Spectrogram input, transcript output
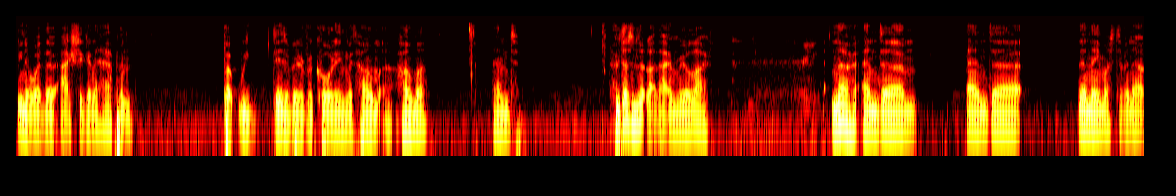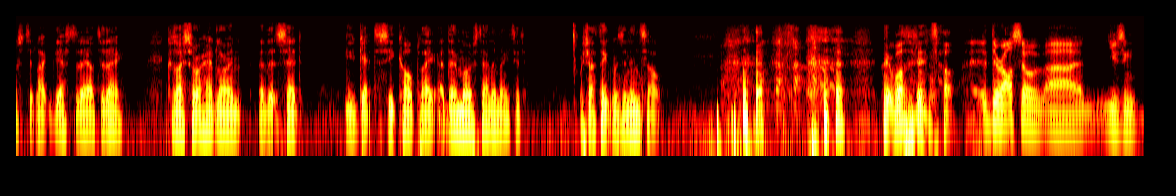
you know, whether they're actually going to happen. But we did a bit of recording with Homer, Homer, and who doesn't look like that in real life? No, and um, and uh, then they must have announced it like yesterday or today, because I saw a headline that said you get to see Coldplay at their most animated, which I think was an insult. it was an insult. They're also uh, using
